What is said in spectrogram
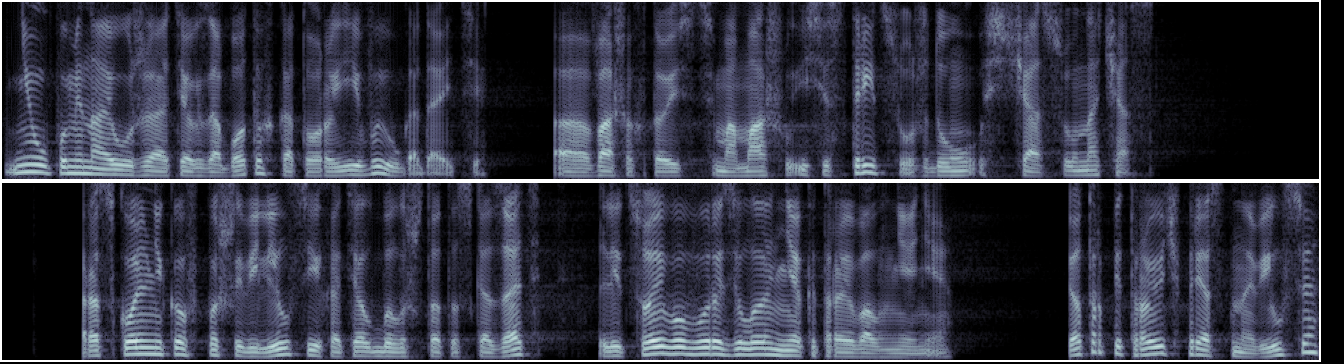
не упоминаю уже о тех заботах, которые и вы угадаете. А ваших, то есть мамашу и сестрицу, жду с часу на час». Раскольников пошевелился и хотел было что-то сказать, лицо его выразило некоторое волнение. Петр Петрович приостановился,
